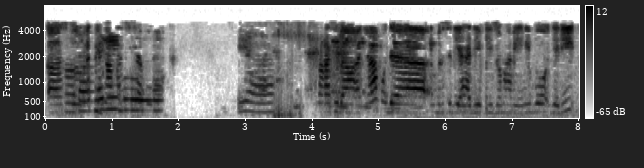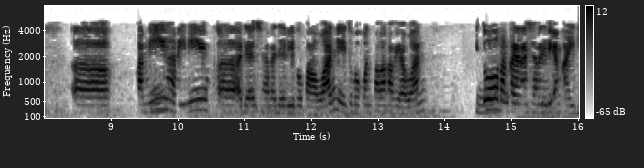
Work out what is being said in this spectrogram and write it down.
Uh, sebelumnya terima pagi, kasih Bu. ya, Bu. Iya. Terima kasih banyak udah bersedia hadir di Zoom hari ini, Bu. Jadi, uh, kami hari ini uh, ada acara dari Rupawan, yaitu Rukun Para Karyawan. Itu Hmm. rangkaian acara dari MID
